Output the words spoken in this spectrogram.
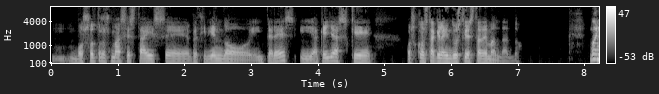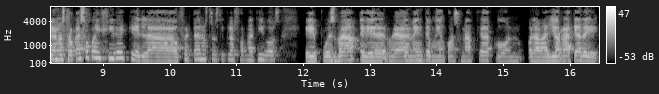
vosotros más estáis eh, recibiendo interés y aquellas que os consta que la industria está demandando? Bueno, en nuestro caso coincide que la oferta de nuestros ciclos formativos eh, pues va eh, realmente muy en consonancia con, la mayor ratio de,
